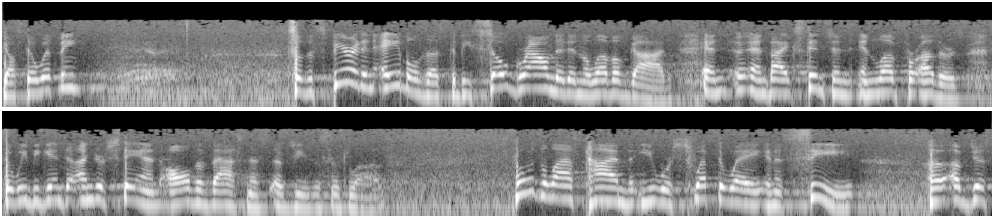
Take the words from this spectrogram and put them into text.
Y'all still with me? So the Spirit enables us to be so grounded in the love of God and, and by extension in love for others that we begin to understand all the vastness of Jesus' love. When was the last time that you were swept away in a sea uh, of just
